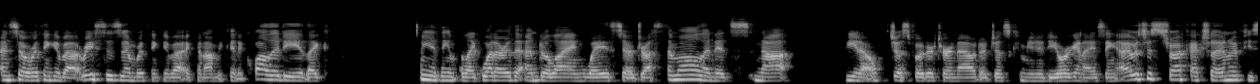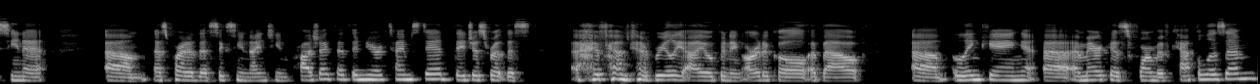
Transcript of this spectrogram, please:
And so we're thinking about racism, we're thinking about economic inequality, like you think like what are the underlying ways to address them all? And it's not, you know, just voter turnout or just community organizing. I was just struck actually, I don't know if you've seen it, um, as part of the 1619 project that the New York Times did. They just wrote this, I found a really eye opening article about um, linking uh, America's form of capitalism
